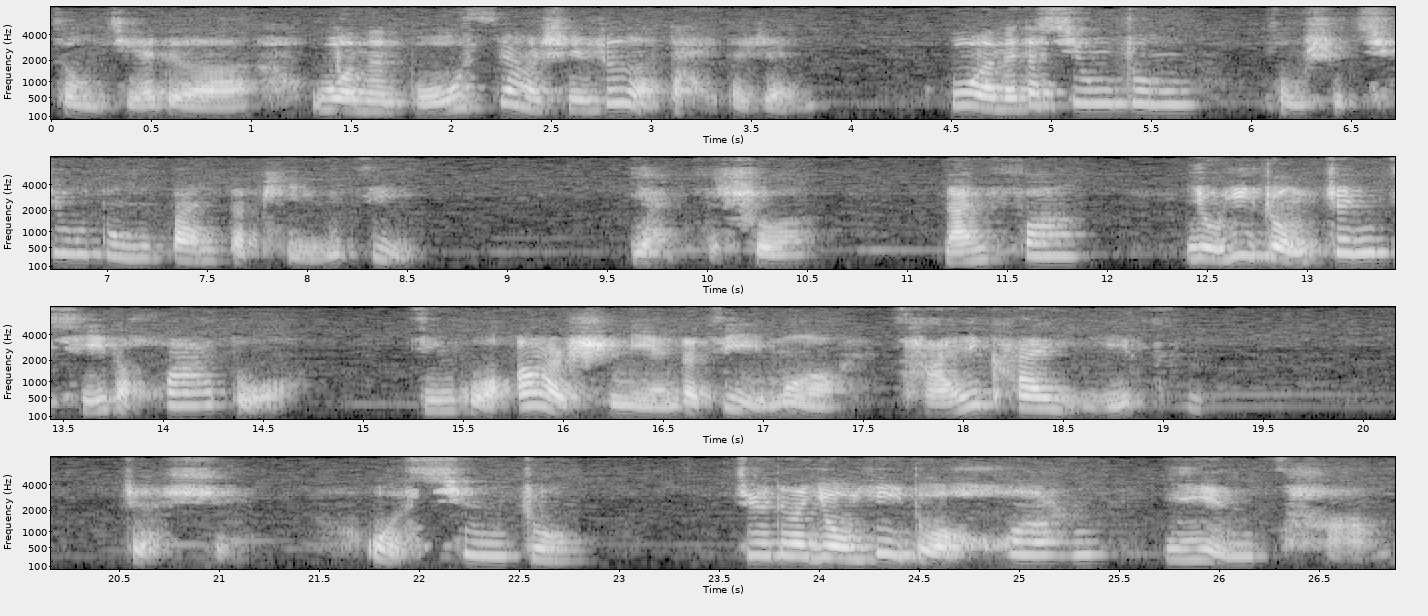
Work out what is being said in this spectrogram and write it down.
总觉得我们不像是热带的人。我们的胸中总是秋冬般的平静。燕子说：“南方有一种珍奇的花朵，经过二十年的寂寞才开一次。”这时，我胸中觉得有一朵花隐藏，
